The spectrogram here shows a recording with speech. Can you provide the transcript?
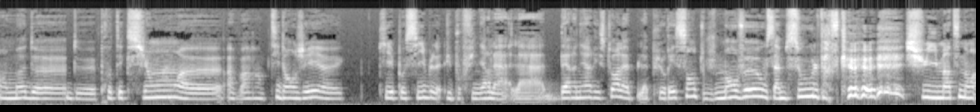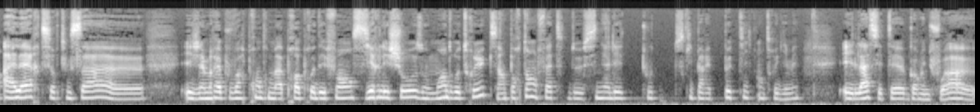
en mode de protection, avoir un petit danger qui est possible. Et pour finir, la, dernière histoire, la, plus récente, où je m'en veux, où ça me saoule parce que je suis maintenant alerte sur tout ça. Euh, et j'aimerais pouvoir prendre ma propre défense, dire les choses au moindre truc. C'est important en fait de signaler tout ce qui paraît petit entre guillemets. Et là, c'était encore une fois euh,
